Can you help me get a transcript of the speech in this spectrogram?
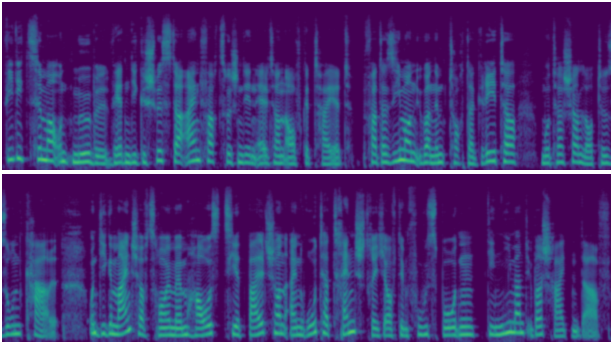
Wie die Zimmer und Möbel werden die Geschwister einfach zwischen den Eltern aufgeteilt. Vater Simon übernimmt Tochter Greta, Mutter Charlotte, Sohn Karl. Und die Gemeinschaftsräume im Haus ziert bald schon ein roter Trennstrich auf dem Fußboden, den niemand überschreiten darf.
